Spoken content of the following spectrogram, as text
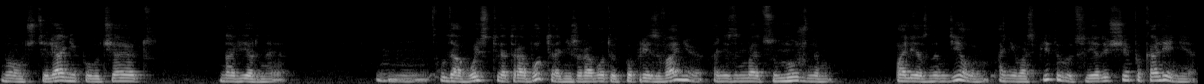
Но учителя они получают, наверное, удовольствие от работы. Они же работают по призванию, они занимаются нужным, полезным делом. Они воспитывают следующее поколение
